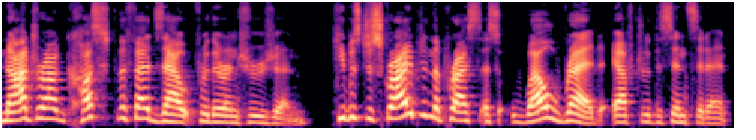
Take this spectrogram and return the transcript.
Nadrog cussed the feds out for their intrusion. He was described in the press as well read after this incident,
